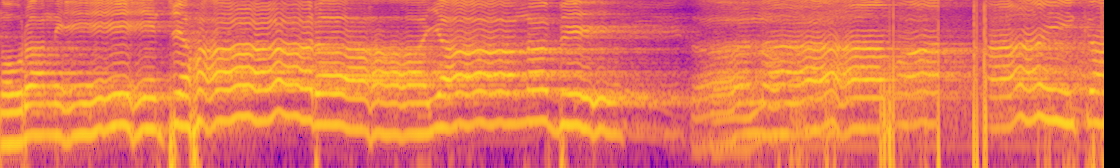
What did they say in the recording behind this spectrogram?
নোরানি চেহারা ইয়া নবী। সালাম। আলাইকা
